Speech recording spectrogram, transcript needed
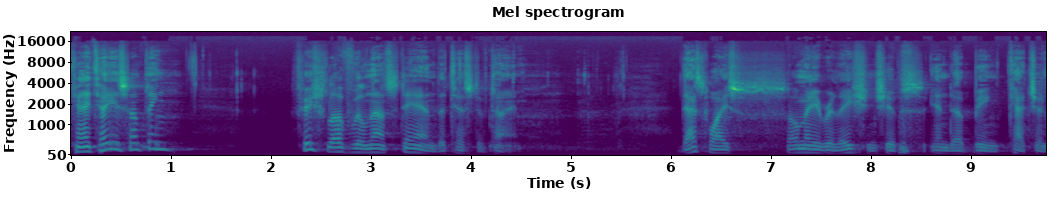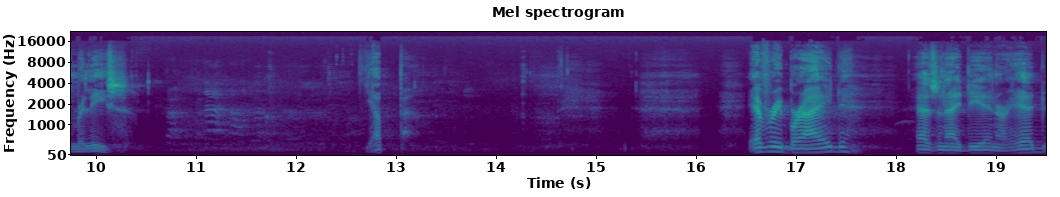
Can I tell you something? Fish love will not stand the test of time. That's why so many relationships end up being catch and release. Yep. Every bride has an idea in her head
